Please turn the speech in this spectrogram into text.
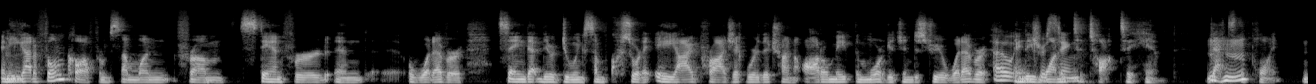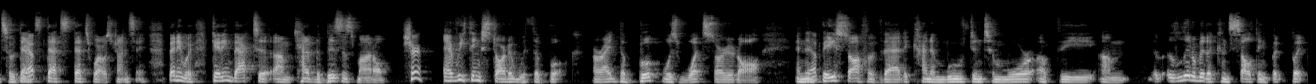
and he mm. got a phone call from someone from Stanford and or whatever saying that they're doing some sort of AI project where they're trying to automate the mortgage industry or whatever. Oh, and they wanted to talk to him. That's mm-hmm. the point. And so that's yep. that's that's what I was trying to say. But anyway, getting back to um, kind of the business model. Sure. Everything started with the book. All right, the book was what started all, and then yep. based off of that, it kind of moved into more of the um, a little bit of consulting, but but,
